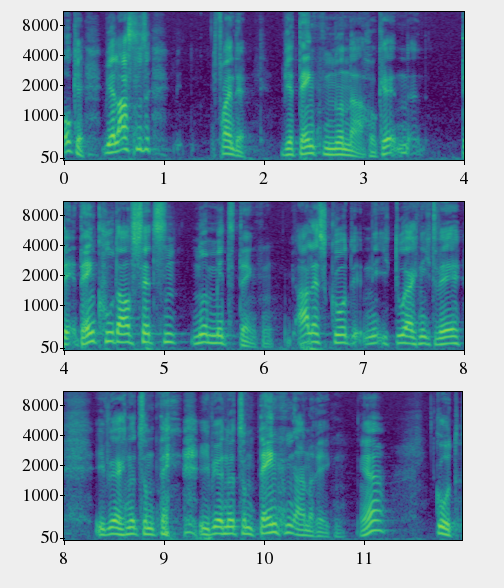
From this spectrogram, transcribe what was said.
Okay, wir lassen es. Freunde, wir denken nur nach, okay? Denkhut aufsetzen, nur mitdenken. Alles gut, ich tue euch nicht weh, ich will euch nur zum, ich will nur zum Denken anregen. Ja? Gut.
